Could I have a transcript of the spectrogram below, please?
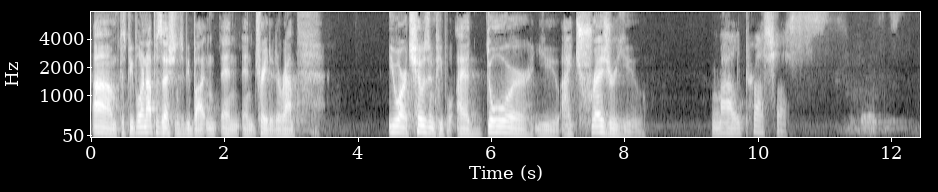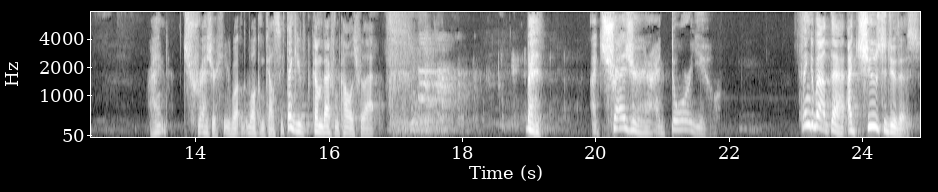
because um, people are not possessions to be bought and, and, and traded around. You are a chosen people. I adore you. I treasure you. My precious. Right? Treasure. You're welcome, Kelsey. Thank you for coming back from college for that. but I treasure and I adore you. Think about that. I choose to do this.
